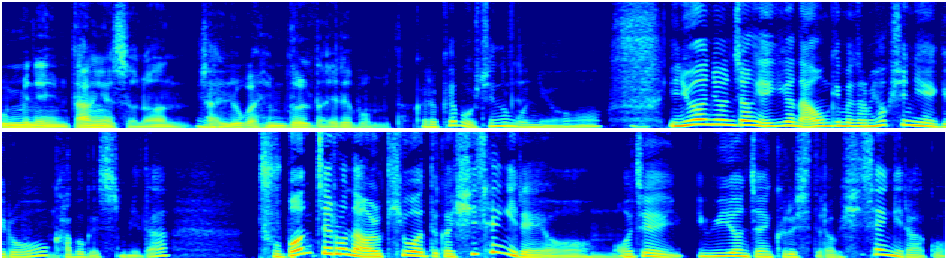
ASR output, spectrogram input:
국민의힘 당에서는 예. 잔류가 힘들다 이래 봅니다. 그렇게 보시는군요. 네. 인유한 위원장 얘기가 나온 김에 그럼 혁신 얘기로 가보겠습니다. 두 번째로 나올 키워드가 희생이래요. 음. 어제 이 위원장이 그러시더라고요. 희생이라고.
